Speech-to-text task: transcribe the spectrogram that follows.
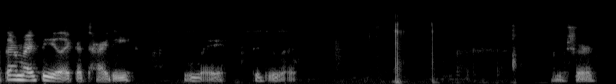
but there might be like a tidy way to do it. I'm sure.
